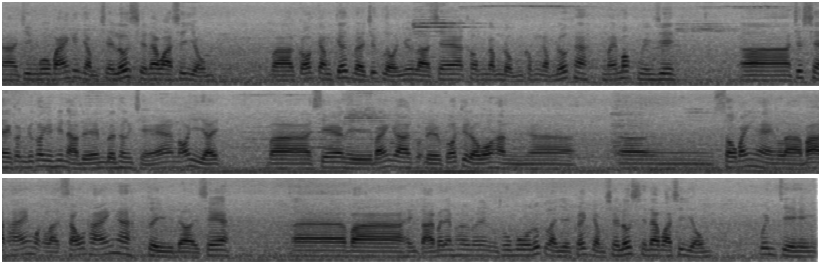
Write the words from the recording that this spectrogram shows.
à, chuyên mua bán các dòng xe lướt xe đa sử dụng và có cam kết về chất lượng như là xe không đâm đụng, không ngập nước ha, máy móc nguyên zin. À, chiếc xe có, có như thế nào thì em bên Hưng sẽ nói như vậy. Và xe thì bán ra đều có chế độ bảo hành à, à, sau bán hàng là 3 tháng hoặc là 6 tháng ha, tùy đời xe à, và hiện tại bên em hơn đang thu mua rất là nhiều các dòng xe lướt xe đa qua sử dụng. Quý anh chị hiện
